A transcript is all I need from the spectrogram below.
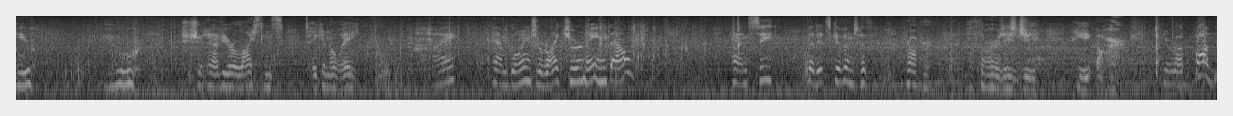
You, you should have your license taken away. I am going to write your name down and see that it's given to the proper authorities, G-E-R. You're a bum,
